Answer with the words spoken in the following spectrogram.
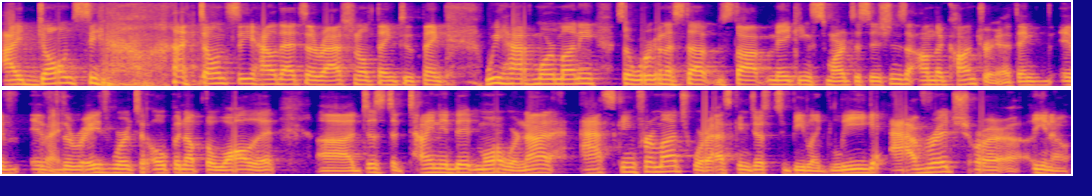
I don't see how, I don't see how that's a rational thing to think. We have more money, so we're going to stop stop making smart decisions. On the contrary, I think if if right. the Rays were to open up the wallet uh, just a tiny bit more, we're not asking for much. We're asking just to be like league average or uh, you know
